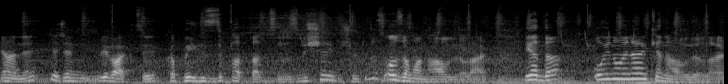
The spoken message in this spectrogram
Yani gecenin bir vakti kapıyı hızlı patlattınız, bir şey düşürdünüz o zaman havlıyorlar. Ya da oyun oynarken havlıyorlar.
